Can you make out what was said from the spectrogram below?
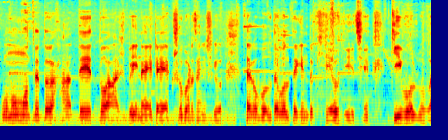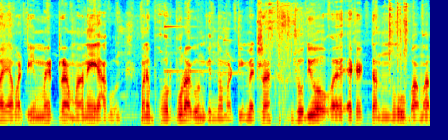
কোনো মতে তো হাতে তো আসবেই না, এটা একশো পার্সেন্ট শিওর দেখো, বলতে বলতে কিন্তু খেয়েও দিয়েছে। কি বলব ভাই, আমার টিমমেটরা মানেই আগুন। মানে ভরপুর আগুন কিন্তু আমার টিমমেটরা যদিও এক একটা নুব আমার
